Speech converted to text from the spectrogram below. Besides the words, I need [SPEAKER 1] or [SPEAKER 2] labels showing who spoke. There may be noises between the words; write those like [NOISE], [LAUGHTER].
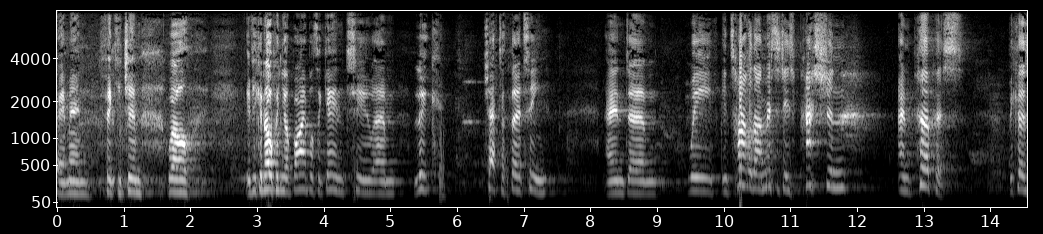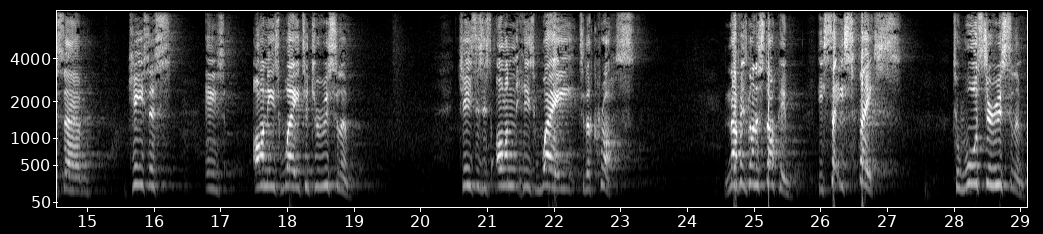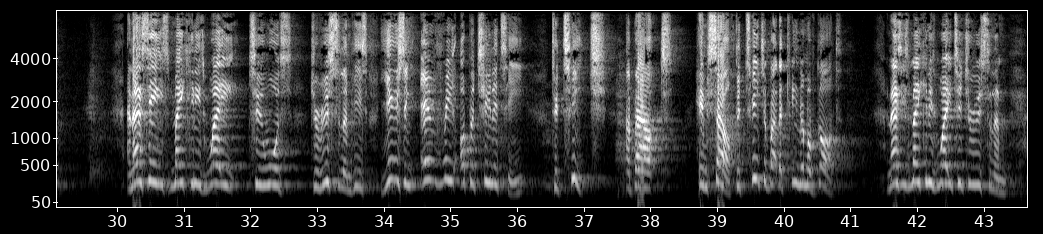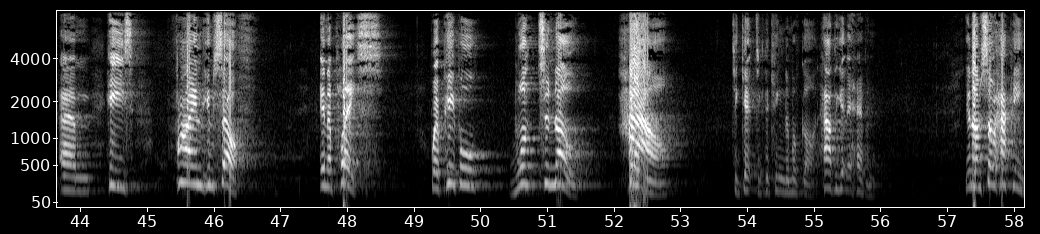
[SPEAKER 1] Amen. Thank you, Jim. Well, if you can open your Bibles again to um, Luke chapter 13, and um, we've entitled our messages Passion and Purpose, because um, Jesus is on his way to Jerusalem. Jesus is on his way to the cross. Nothing's going to stop him. He set his face towards Jerusalem. And as he's making his way towards Jerusalem, he's using every opportunity to teach about himself, to teach about the kingdom of God. And as he's making his way to Jerusalem, um, he's find himself in a place where people want to know how to get to the kingdom of God, how to get to heaven. You know, I'm so happy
